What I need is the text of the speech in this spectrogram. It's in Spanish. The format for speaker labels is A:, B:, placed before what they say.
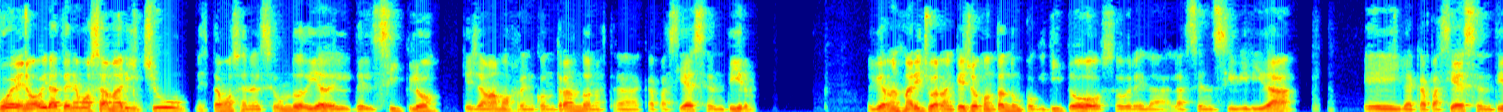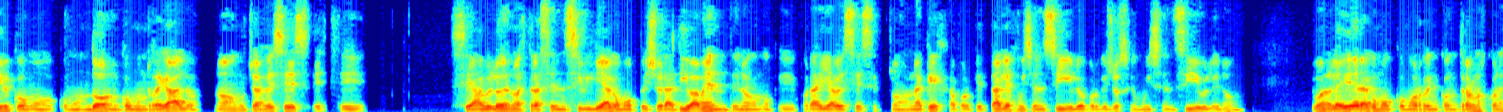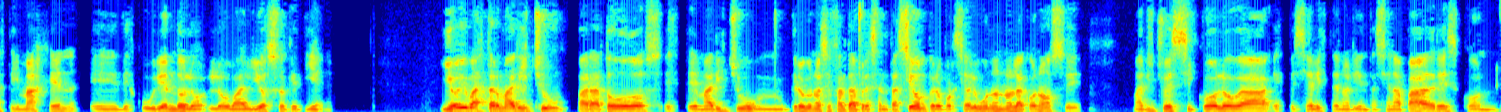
A: Bueno, hoy la tenemos a Marichu, estamos en el segundo día del, ciclo que llamamos Reencontrando nuestra capacidad de sentir. El viernes Marichu arranqué yo contando un poquitito sobre la, sensibilidad eh, y la capacidad de sentir como, como, un don, como un regalo, ¿no? Muchas veces este, se habló de nuestra sensibilidad como peyorativamente, ¿no? Como que por ahí a veces es una queja, porque tal es muy sensible, porque yo soy muy sensible, ¿no? Bueno, la idea era como, como reencontrarnos con esta imagen, eh, descubriendo lo, valioso que tiene. Y hoy va a estar Marichu para todos. Este, Marichu, mm, creo que no hace falta presentación, pero por si alguno no la conoce, Marichu es psicóloga, especialista en orientación a padres, con,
